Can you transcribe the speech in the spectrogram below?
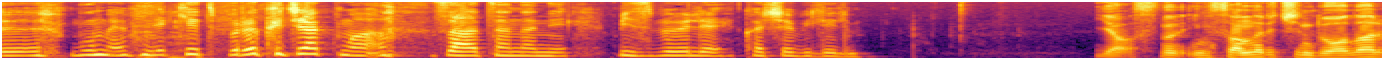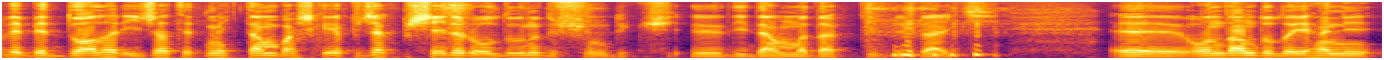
e, bu memleket bırakacak mı zaten hani biz böyle kaçabilelim? Ya aslında insanlar için dualar ve beddualar icat etmekten başka yapacak bir şeyler olduğunu düşündük. E, Didem Madak gibi belki. e, ondan dolayı hani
